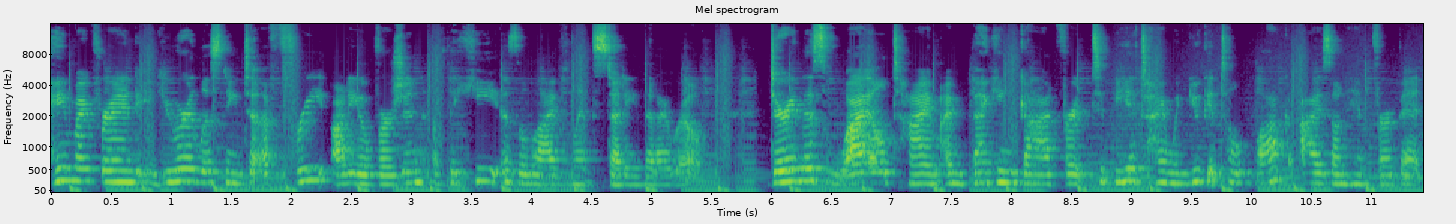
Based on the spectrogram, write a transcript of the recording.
Hey, my friend, you are listening to a free audio version of the He is Alive Lent study that I wrote. During this wild time, I'm begging God for it to be a time when you get to lock eyes on Him for a bit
